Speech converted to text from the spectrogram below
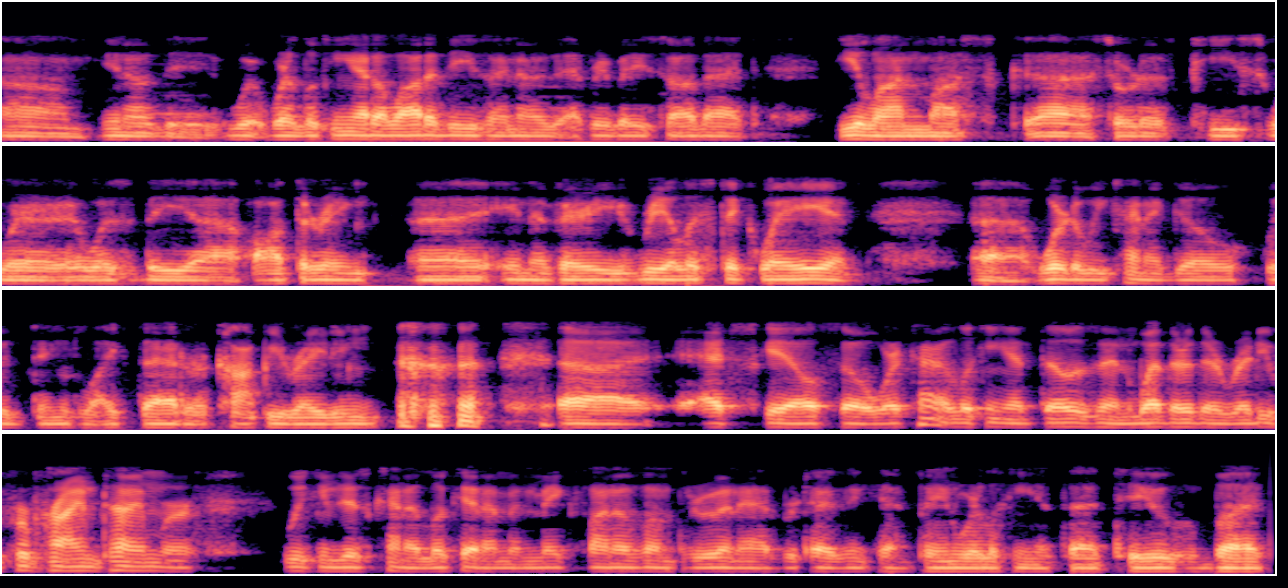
Um, you know, the we're, we're, looking at a lot of these. I know everybody saw that Elon Musk uh, sort of piece where it was the uh, authoring uh, in a very realistic way and uh, where do we kind of go with things like that or copywriting uh, at scale. So we're kind of looking at those and whether they're ready for prime time or we can just kind of look at them and make fun of them through an advertising campaign. We're looking at that too. But,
